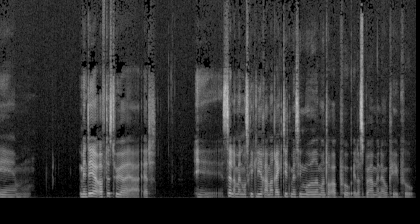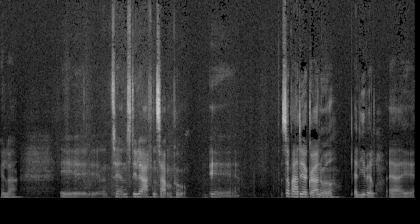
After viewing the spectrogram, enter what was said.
Øhm, men det jeg oftest hører er, at øh, selvom man måske ikke lige rammer rigtigt med sin måde at mundre op på, eller spørge, om man er okay på, eller øh, tage en stille aften sammen på, øh, så bare det at gøre noget alligevel er, øh,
